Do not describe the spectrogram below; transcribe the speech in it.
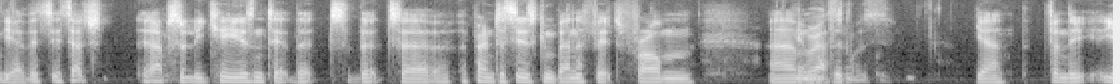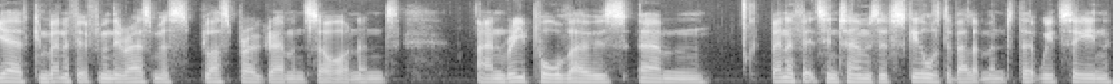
Yeah, it's, it's actually absolutely key, isn't it, that that uh, apprentices can benefit from um, Erasmus. The, yeah, from the yeah can benefit from the Erasmus Plus program and so on, and and reap all those um, benefits in terms of skills development that we've seen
